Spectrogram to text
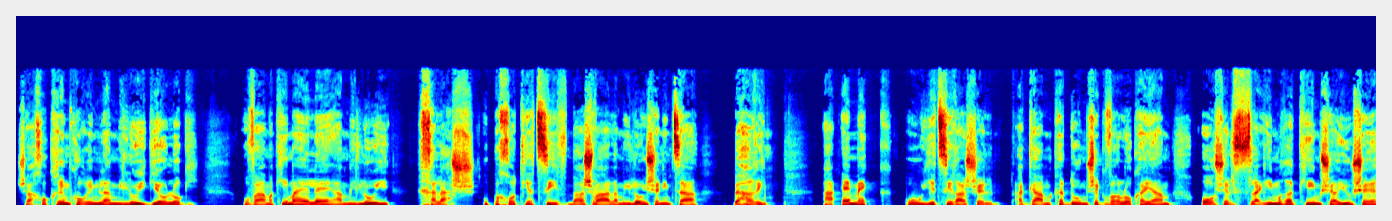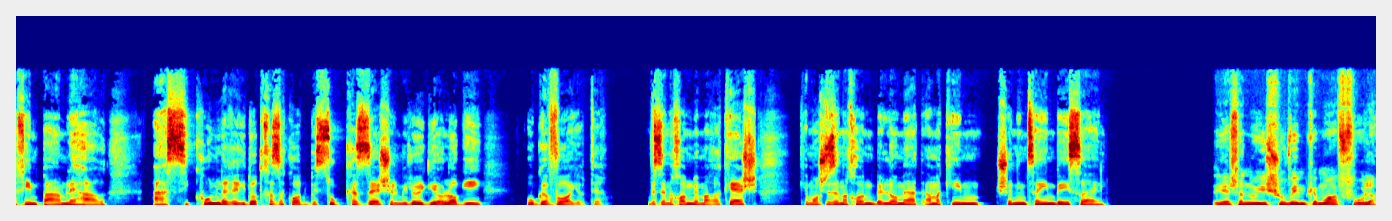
שהחוקרים קוראים לה מילוי גיאולוגי, ובעמקים האלה המילוי חלש, הוא פחות יציב בהשוואה למילוי שנמצא בהרים. העמק הוא יצירה של אגם קדום שכבר לא קיים, או של סלעים רכים שהיו שייכים פעם להר. הסיכון לרעידות חזקות בסוג כזה של מילוי גיאולוגי הוא גבוה יותר. וזה נכון במרקש, כמו שזה נכון בלא מעט עמקים שנמצאים בישראל. יש לנו יישובים כמו עפולה,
